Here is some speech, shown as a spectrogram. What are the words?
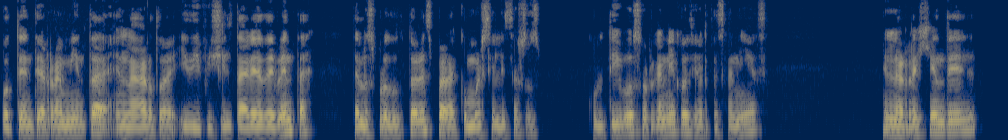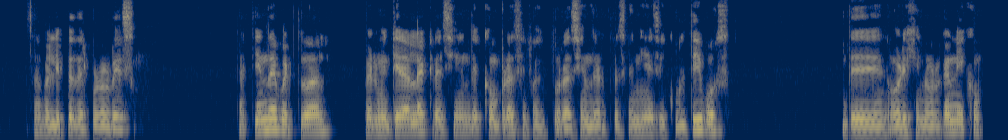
potente herramienta en la ardua y difícil tarea de venta de los productores para comercializar sus cultivos orgánicos y artesanías en la región de San Felipe del Progreso. La tienda virtual permitirá la creación de compras y facturación de artesanías y cultivos de origen orgánico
